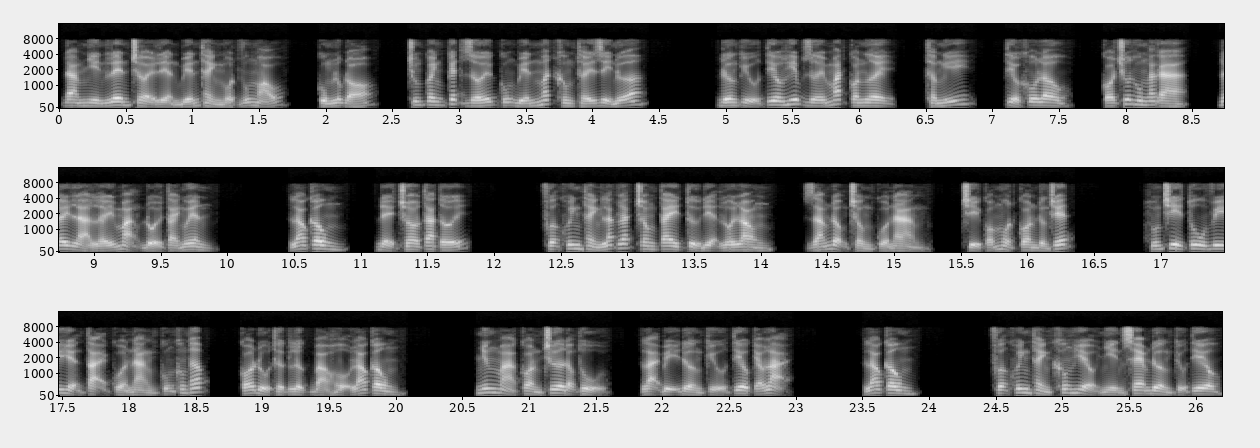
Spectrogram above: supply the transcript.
đàm nhìn lên trời liền biến thành một vũng máu, cùng lúc đó trung quanh kết giới cũng biến mất không thấy gì nữa. Đường cựu tiêu hiếp dưới mắt con người, thầm nghĩ, tiểu khô lâu, có chút hung ác à đây là lấy mạng đổi tài nguyên. Lao công, để cho ta tới. Phượng khuynh thành lắc lắc trong tay từ điện lôi long, dám động chồng của nàng, chỉ có một con đường chết. Huống chi tu vi hiện tại của nàng cũng không thấp, có đủ thực lực bảo hộ lao công. Nhưng mà còn chưa động thủ, lại bị đường cựu tiêu kéo lại. Lao công. Phượng khuynh thành không hiểu nhìn xem đường cựu tiêu,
